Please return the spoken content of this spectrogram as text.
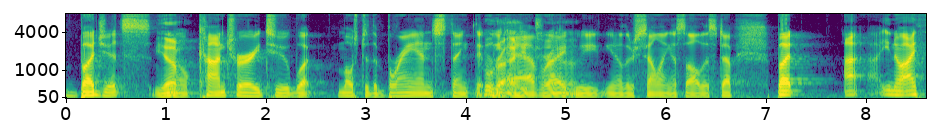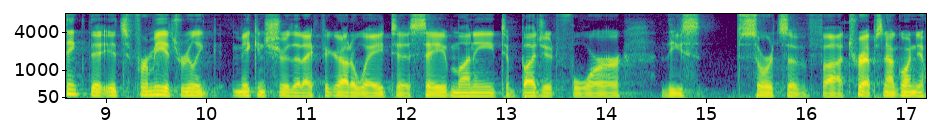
budgets, yep. you know, contrary to what most of the brands think that we right, have, right? Yeah. We, you know, they're selling us all this stuff, but I, you know, I think that it's for me, it's really making sure that I figure out a way to save money to budget for these sorts of uh, trips. Now, going to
